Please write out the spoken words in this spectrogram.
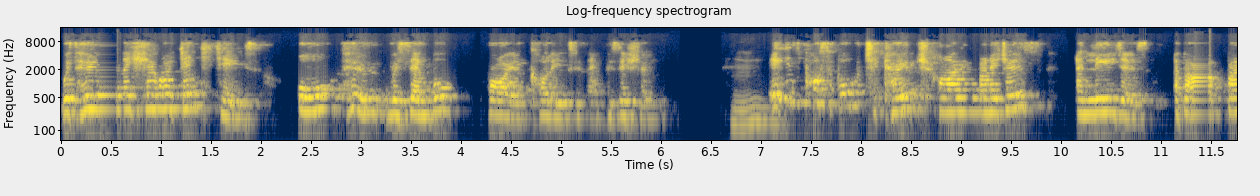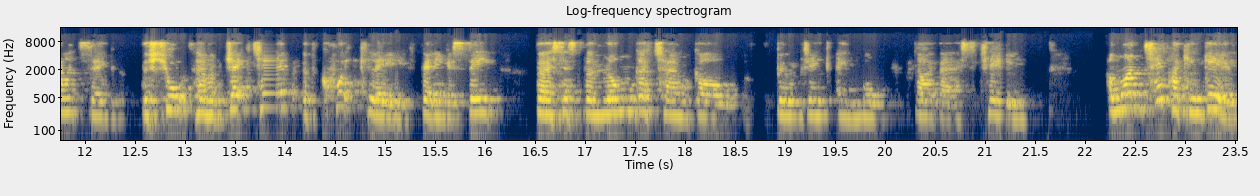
with whom they share identities or who resemble prior colleagues in their position. Mm. It is possible to coach hiring managers and leaders about balancing the short term objective of quickly filling a seat versus the longer term goal of building a more diverse team. And one tip I can give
